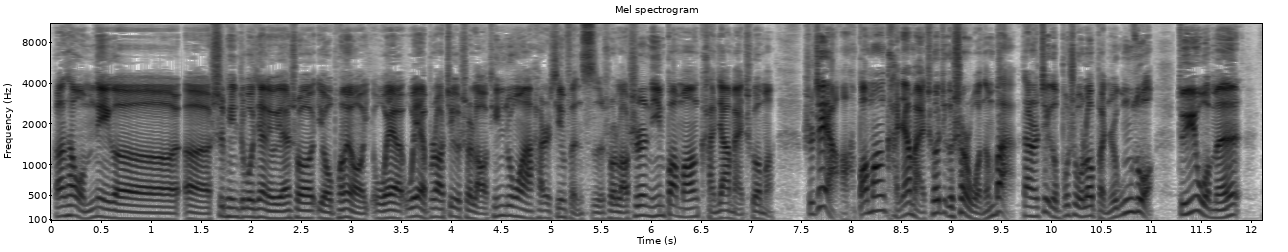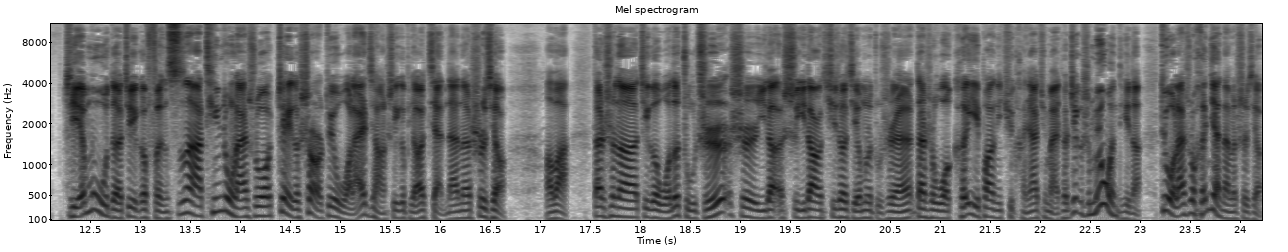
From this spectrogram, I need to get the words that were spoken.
刚才我们那个呃视频直播间留言说，有朋友我也我也不知道这个是老听众啊还是新粉丝，说老师您帮忙砍价买车吗？是这样啊，帮忙砍价买车这个事儿我能办，但是这个不是我的本职工作。对于我们。节目的这个粉丝啊、听众来说，这个事儿对我来讲是一个比较简单的事情，好吧？但是呢，这个我的主持是一档是一档汽车节目的主持人，但是我可以帮你去砍价去买车，这个是没有问题的。对我来说很简单的事情，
